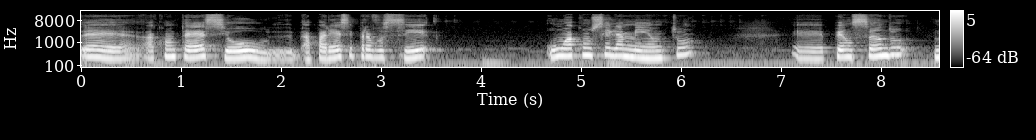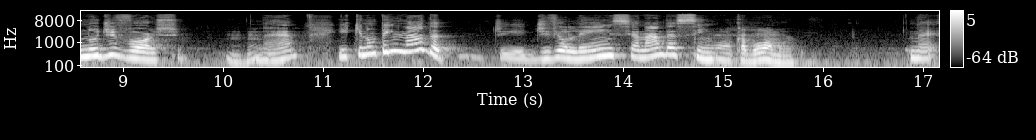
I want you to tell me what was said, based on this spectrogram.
é, acontece ou aparece para você um aconselhamento é, pensando no divórcio, Uhum. né? E que não tem nada de, de violência, nada assim. Acabou o amor. né?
